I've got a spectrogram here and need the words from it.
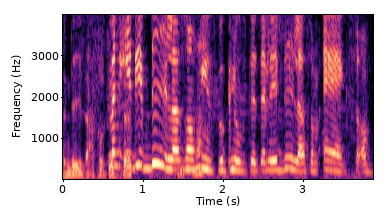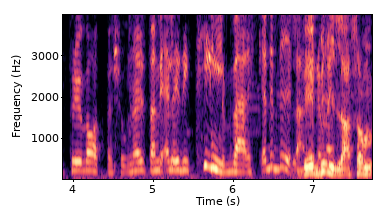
000 bilar på Men klotet. är det bilar som finns på klotet eller är det bilar som ägs av privatpersoner? Utan eller är det tillverkade bilar? Det är du med? bilar som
